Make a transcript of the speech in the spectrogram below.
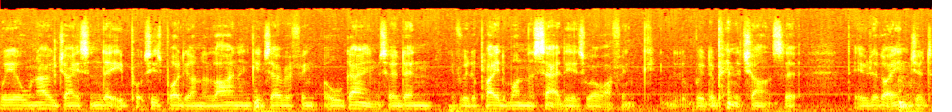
we all know Jason that he puts his body on the line and gives everything all game. So then, if we'd have played him on the Saturday as well, I think we'd have been a chance that, that he would have got injured.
